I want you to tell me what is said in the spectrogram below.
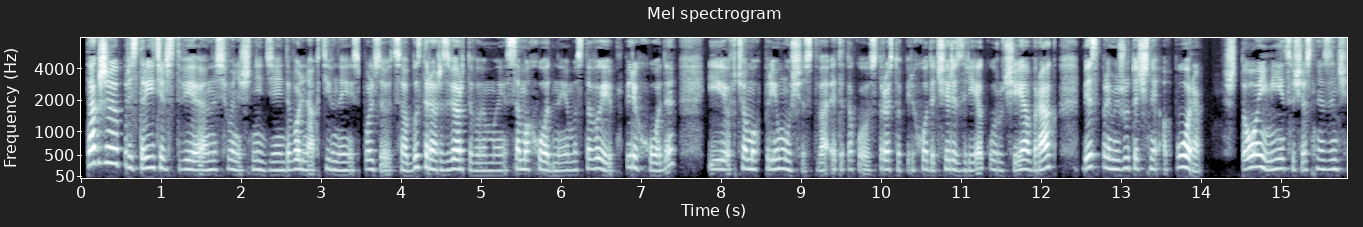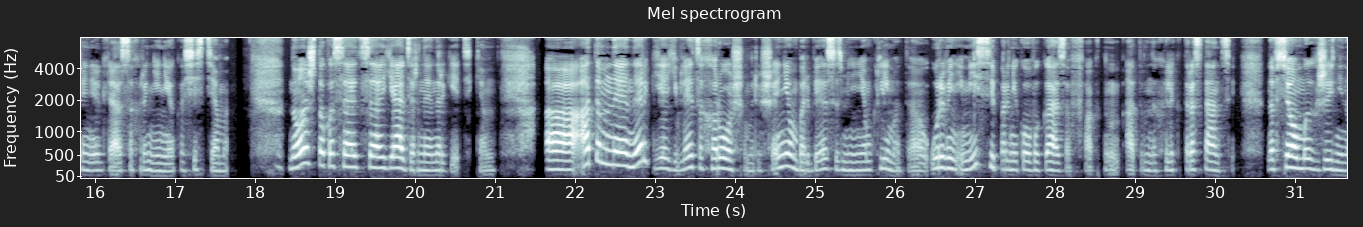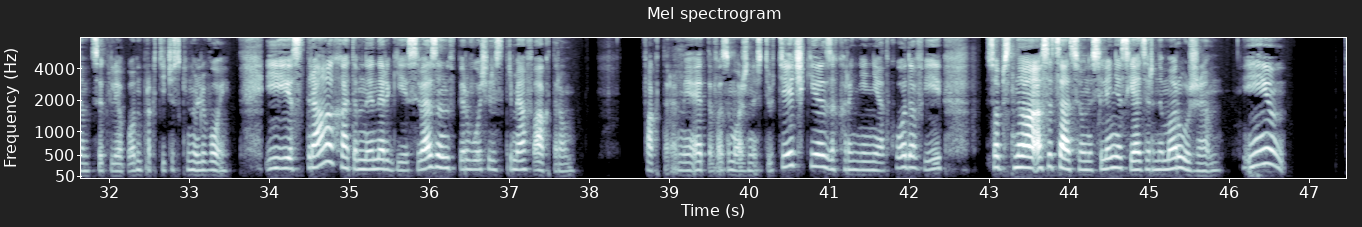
Также при строительстве на сегодняшний день довольно активно используются быстро развертываемые самоходные мостовые переходы. И в чем их преимущество? Это такое устройство перехода через реку, ручей, овраг без промежуточной опоры, что имеет существенное значение для сохранения экосистемы. Но что касается ядерной энергетики, а, атомная энергия является хорошим решением в борьбе с изменением климата. Уровень эмиссии парниковых газов атомных электростанций на всем их жизненном цикле он практически нулевой. И страх атомной энергии связан в первую очередь с тремя факторами. Факторами это возможность утечки, захоронение отходов и, собственно, ассоциация у населения с ядерным оружием. И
